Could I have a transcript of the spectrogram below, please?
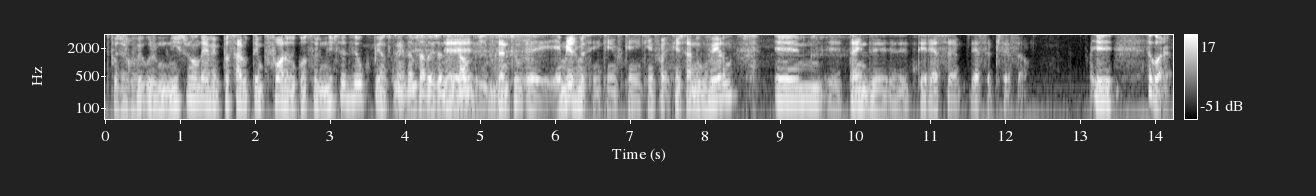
Depois os, os, ministros não devem passar o tempo fora do Conselho de Ministros a dizer o que pensam. Bem, andamos há dois anos é, e tal. Nisso, é? portanto, é, é mesmo assim. Quem, quem, quem, quem está no governo tem de ter essa, essa percepção. Agora,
